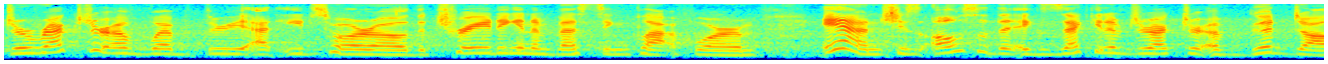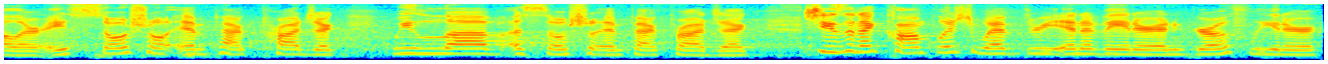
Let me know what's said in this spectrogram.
director of Web3 at eToro, the trading and investing platform. And she's also the executive director of Good Dollar a social impact project. We love a social impact project. She's an accomplished Web3 innovator and growth leader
